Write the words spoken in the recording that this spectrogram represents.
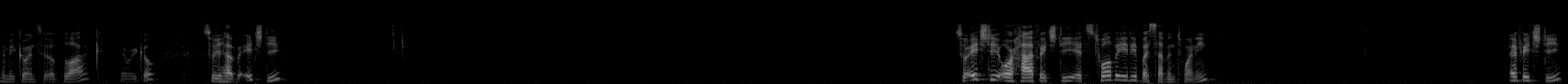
Let me go into a black. There we go. So you have HD. So HD or half HD, it's 1280 by 720. FHD,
